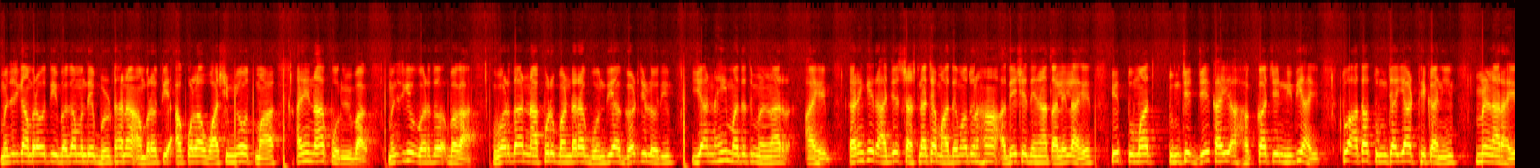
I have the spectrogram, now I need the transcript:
म्हणजे की अमरावती विभागामध्ये बुलढाणा अमरावती अकोला वाशिम यवतमाळ आणि नागपूर विभाग. म्हणजे की वर्ध बघा वर्धा नागपूर भंडारा गोंदिया गडचिरोली यांनाही मदत मिळणार आहे. कारण की राज्य शासनाच्या माध्यमातून हा आदेश देण्यात आलेला आहे की तुम्हा तुमचे जे काही हक्काचे निधी आहे तो आता तुमच्या या ठिकाणी मिळणार आहे.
